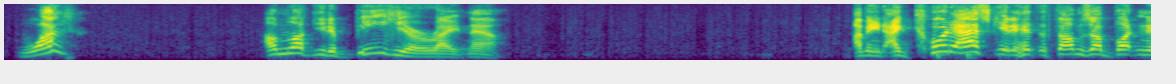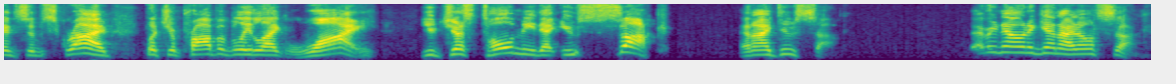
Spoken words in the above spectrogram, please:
What? I'm lucky to be here right now. I mean, I could ask you to hit the thumbs up button and subscribe, but you're probably like, why? You just told me that you suck. And I do suck. Every now and again, I don't suck.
